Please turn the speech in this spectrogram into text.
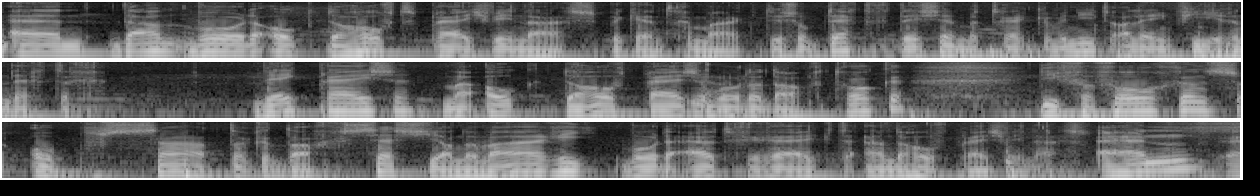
En dan worden ook de hoofdprijswinnaars bekendgemaakt. Dus op 30 december trekken we niet alleen 34 weekprijzen, maar ook de hoofdprijzen worden dan getrokken. Die vervolgens op zaterdag 6 januari worden uitgereikt aan de hoofdprijswinnaars. En eh,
